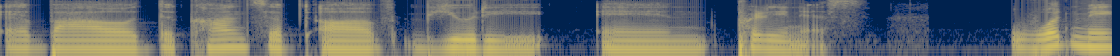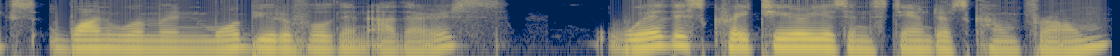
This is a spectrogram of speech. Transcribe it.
about the concept of beauty and prettiness. What makes one woman more beautiful than others? Where these criteria and standards come from?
